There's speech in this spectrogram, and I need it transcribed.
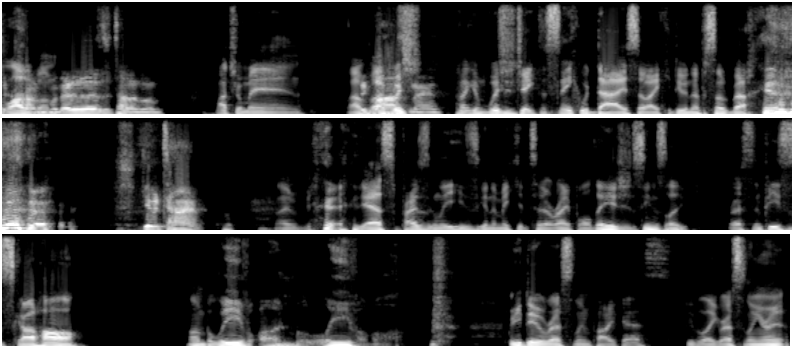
a lot of them. There's a ton of them. Macho Man. I, I boss, wish man. I fucking wish Jake the Snake would die so I could do an episode about him. Give it time. I, yeah, surprisingly, he's gonna make it to a ripe old age. It seems like. Rest in peace, Scott Hall. Unbelievable, unbelievable. we do wrestling podcasts. People like wrestling, right?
